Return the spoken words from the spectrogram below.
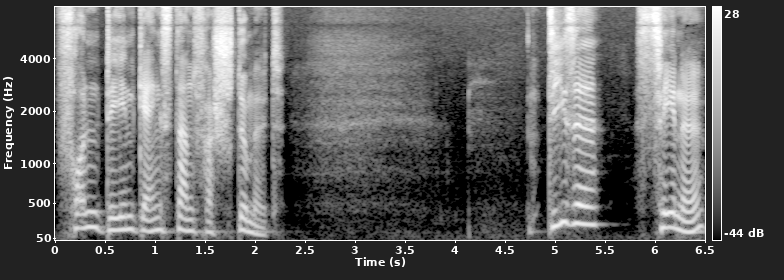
von den Gangstern verstümmelt. Diese Szene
